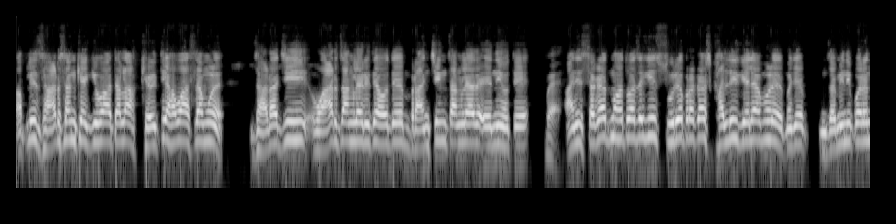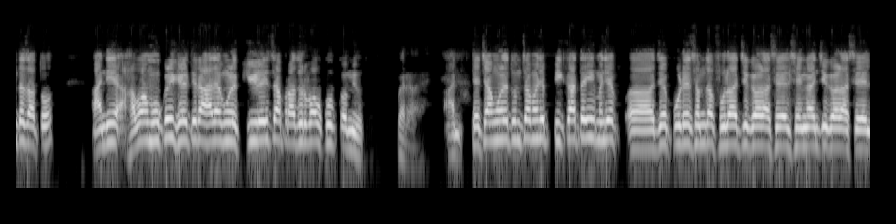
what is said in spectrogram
आपली झाड संख्या किंवा त्याला खेळती हवा असल्यामुळे झाडाची वाढ चांगल्यारीत्या होते ब्रांचिंग चांगल्या याने होते. आणि सगळ्यात महत्वाचं की सूर्यप्रकाश खाली गेल्यामुळे म्हणजे जमिनीपर्यंत जातो आणि हवा मोकळी खेळती राहिल्यामुळे किडीचा प्रादुर्भाव खूप कमी होतो. बरोबर. आणि त्याच्यामुळे तुमचं म्हणजे पिकातही म्हणजे जे पुढे समजा फुलाची गळ असेल शेंगांची गळ असेल.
